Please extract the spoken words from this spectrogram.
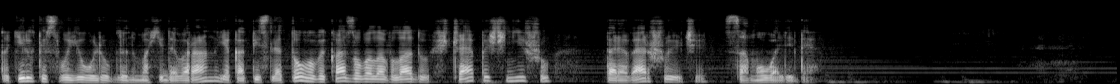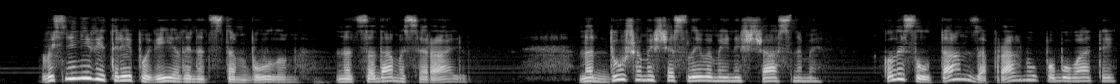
то тільки свою улюблену Махідевран, яка після того виказувала владу ще пишнішу, перевершуючи саму валіде. Весняні вітри повіяли над Стамбулом, над садами Сиралю, над душами щасливими і нещасними, коли султан запрагнув побувати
